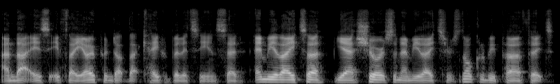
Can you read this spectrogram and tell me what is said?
and that is if they opened up that capability and said, "Emulator, yeah, sure, it's an emulator. It's not going to be perfect,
